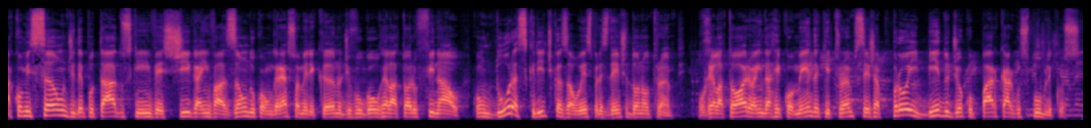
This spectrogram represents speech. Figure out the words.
A comissão de deputados que investiga a invasão do Congresso americano divulgou o relatório final, com duras críticas ao ex-presidente Donald Trump. O relatório ainda recomenda que Trump seja proibido de ocupar cargos públicos.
